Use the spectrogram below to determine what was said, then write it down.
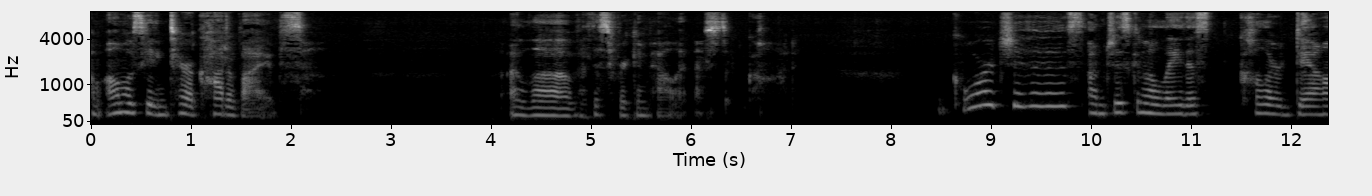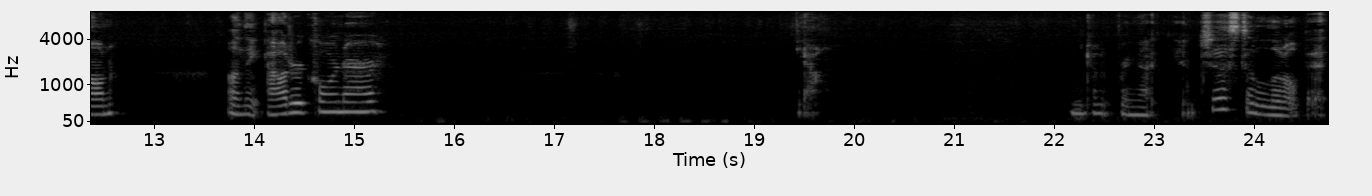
I'm almost getting terracotta vibes. I love this freaking palette. So, God. Gorgeous. I'm just going to lay this color down on the outer corner. I'm going to bring that in just a little bit,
